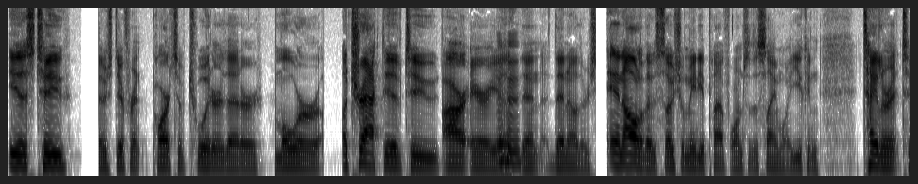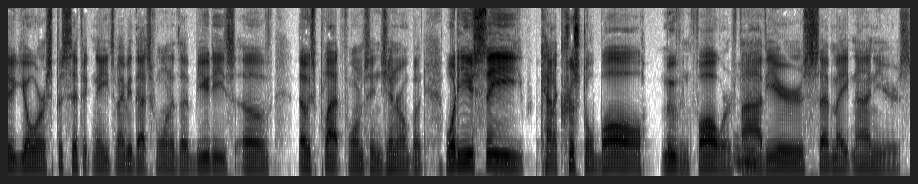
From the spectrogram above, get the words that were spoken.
is too. There's different parts of Twitter that are more attractive to our area mm-hmm. than than others. And all of those social media platforms are the same way. You can tailor it to your specific needs. Maybe that's one of the beauties of those platforms in general. But what do you see kind of crystal ball moving forward, mm-hmm. five years, seven, eight, nine years?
